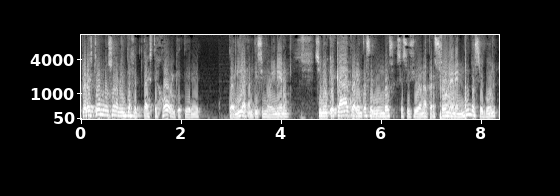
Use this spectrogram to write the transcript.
Pero esto no solamente afecta a este joven que tiene, tenía tantísimo dinero, sino que cada 40 segundos se suicida una persona en el mundo según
